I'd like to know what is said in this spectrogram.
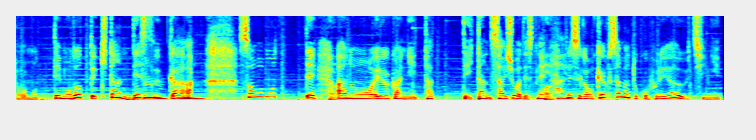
と思って戻ってきたんですが、うん。そう思って、はい。あの映画館に立っていた最初はですね、はい。はい。ですがお客様とこう触れ合ううちに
